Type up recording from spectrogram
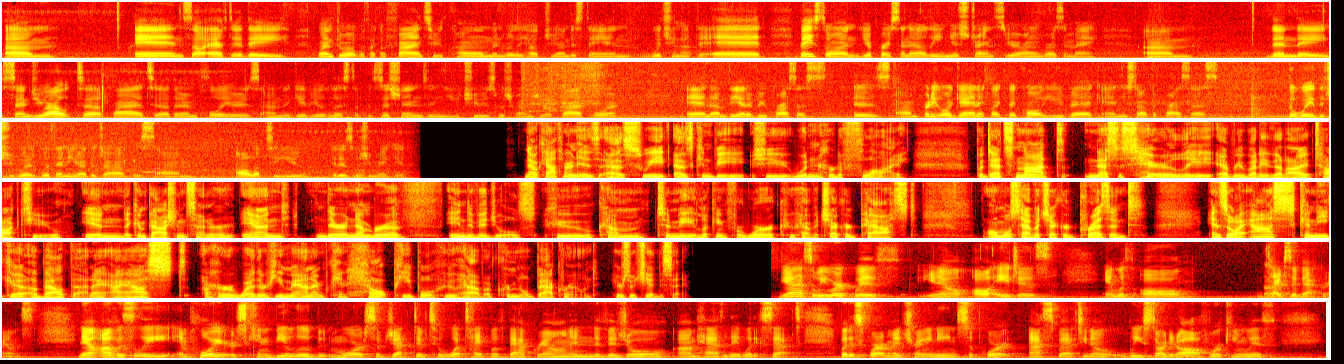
Um, and so after they went through it with like a fine tooth comb and really helped you understand what you need to add based on your personality and your strengths, your own resume. Um, then they send you out to apply to other employers. Um, they give you a list of positions and you choose which ones you apply for and um, the interview process is um, pretty organic. Like they call you back and you start the process the way that you would with any other job. It's um, all up to you. It is what you make it. Now, Catherine is as sweet as can be. She wouldn't hurt a fly, but that's not necessarily everybody that I talk to in the Compassion Center. And there are a number of individuals who come to me looking for work who have a checkered past, almost have a checkered present. And so I asked Kanika about that. I, I asked her whether Humanim can help people who have a criminal background. Here's what she had to say. Yeah, so we work with, you know, all ages and with all types of backgrounds. Now, obviously, employers can be a little bit more subjective to what type of background an individual um, has that they would accept. But as far as my training support aspect, you know, we started off working with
